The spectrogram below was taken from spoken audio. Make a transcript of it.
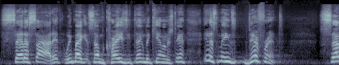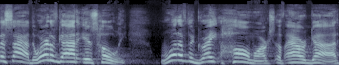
set aside. It, we make it some crazy thing we can't understand. It just means different. Set aside. The Word of God is holy. One of the great hallmarks of our God,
